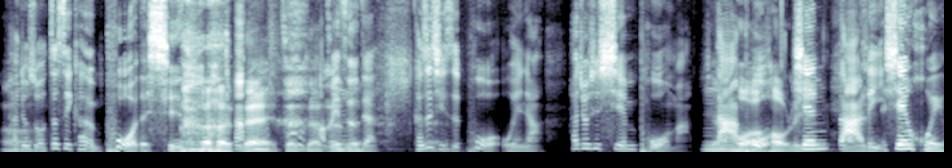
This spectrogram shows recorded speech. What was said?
他就说嗯这是一颗很破的心。对，真的，啊，每次都这样。可是其实破，我跟你讲，它就是先破嘛，嗯。大破破后立，先大力。先毁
